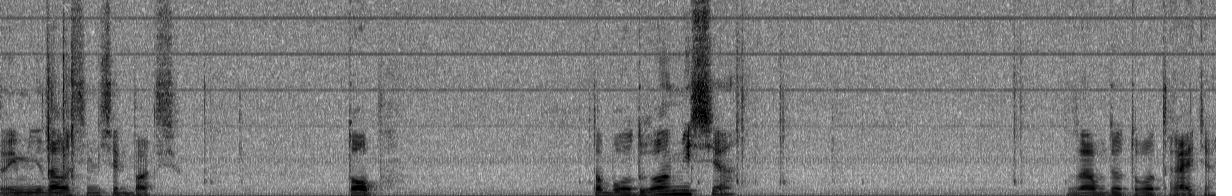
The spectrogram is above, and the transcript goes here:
і мені дали 70 баксів. Топ. То була друга місія. Зараз буде того третя.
